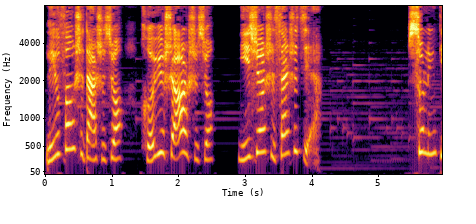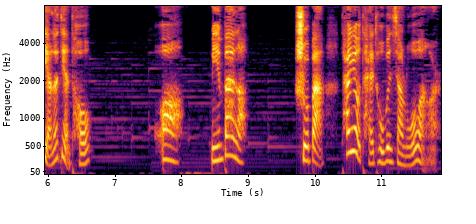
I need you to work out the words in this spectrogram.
林峰是大师兄，何玉是二师兄，倪轩是三师姐。苏林点了点头：“哦。”明白了，说罢，他又抬头问向罗婉儿：“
